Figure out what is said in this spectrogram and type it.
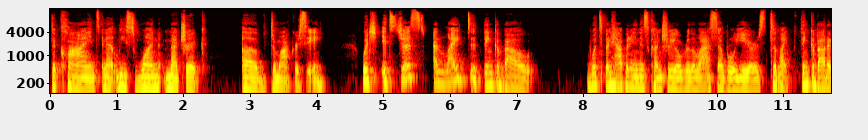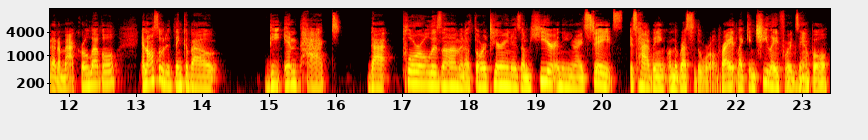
declines in at least one metric of democracy, which it's just, I like to think about what's been happening in this country over the last several years to like think about it at a macro level and also to think about the impact that pluralism and authoritarianism here in the United States is having on the rest of the world, right? Like in Chile, for example,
